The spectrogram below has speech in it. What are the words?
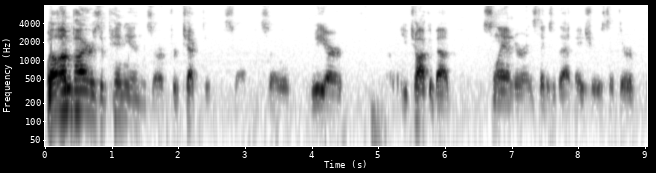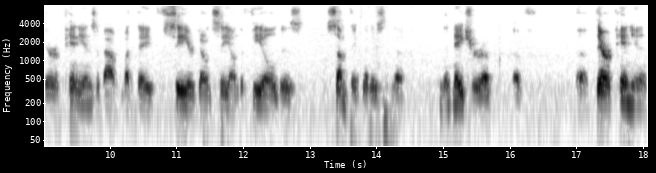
Well, umpires' opinions are protected. So, so we are, when you talk about slander and things of that nature, is that their their opinions about what they see or don't see on the field is something that is in the, the nature of, of uh, their opinion,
